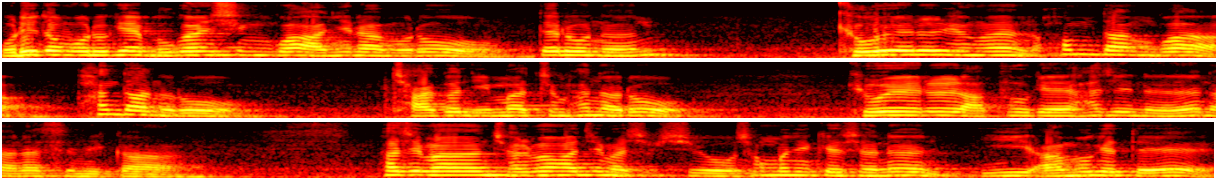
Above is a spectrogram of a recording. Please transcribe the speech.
우리도 모르게 무관심과 안일함으로 때로는 교회를 향한 험담과 판단으로 작은 입맞춤 하나로 교회를 아프게 하지는 않았습니까? 하지만 절망하지 마십시오. 성모님께서는 이 암흑의 때에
